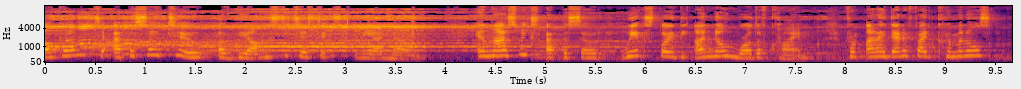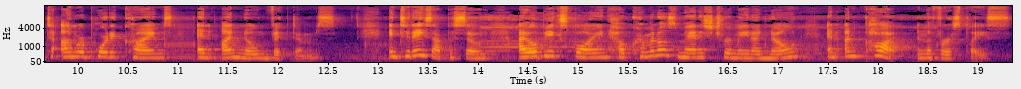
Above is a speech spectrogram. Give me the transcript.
Welcome to episode 2 of Beyond the Statistics, the Unknown. In last week's episode, we explored the unknown world of crime, from unidentified criminals to unreported crimes and unknown victims. In today's episode, I will be exploring how criminals manage to remain unknown and uncaught in the first place.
